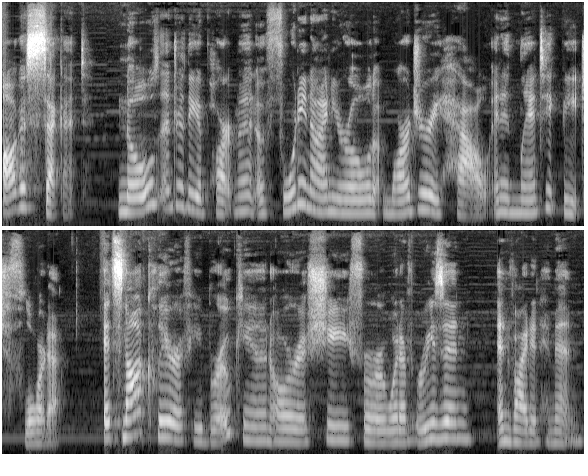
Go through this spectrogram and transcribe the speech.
August 2nd, Knowles entered the apartment of 49 year old Marjorie Howe in Atlantic Beach, Florida. It's not clear if he broke in or if she, for whatever reason, invited him in.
